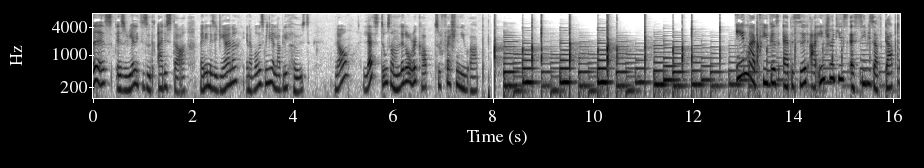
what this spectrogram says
This is Realities with Adi Star. My name is Adriana, and I've always been your lovely host. Now, let's do some little recap to freshen you up. In my previous episode, I introduced a series of dubbed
